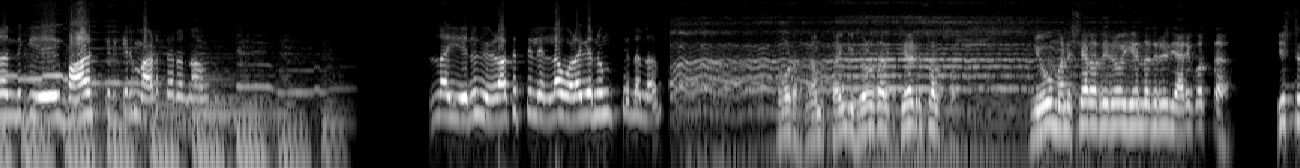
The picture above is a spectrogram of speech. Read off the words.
ನನಗೆ ಬಾಳ ಕಿರಿಕಿರಿ ಮಾಡ್ತಾರ ನಾವು. ಇಲ್ಲ ಏನು ಹೇಳಾಕತ್ತಿಲ್ಲ ಎಲ್ಲ ಒಳಗೆ ನುಂಗ್ತೀನಲ್ಲ. ನೋಡ ನಮ್ ತಂಗಿ ಹೇಳೋದಾರ ಕೇಳ್ರಿ ಸ್ವಲ್ಪ. ನೀವು ಮನುಷ್ಯರದಿರೋ ಏನದಿರೋ ಯಾರಿಗ್ ಗೊತ್ತ? ಇಷ್ಟು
